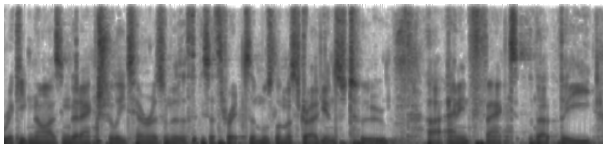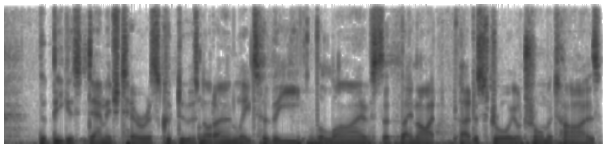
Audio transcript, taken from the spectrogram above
recognising that actually terrorism is a, is a, threat to Muslim Australians too, uh, and in fact that the the biggest damage terrorists could do is not only to the, the lives that they might uh, destroy or traumatise,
